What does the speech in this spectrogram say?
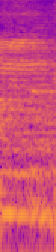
in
